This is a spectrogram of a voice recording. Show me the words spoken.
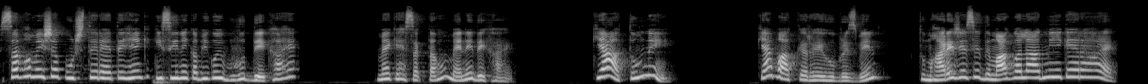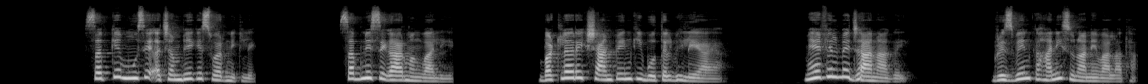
सब हमेशा पूछते रहते हैं कि किसी ने कभी कोई भूत देखा है? मैं कह सकता हूँ, मैंने देखा है। क्या, तुमने? क्या बात कर रहे हो ब्रिस्बेन? तुम्हारे जैसे दिमाग वाला आदमी ये कह रहा है। सबके मुँह से अचंभे के स्वर निकले। सबने सिगार मंगवा लिए। बटलर एक शैंपेन की बोतल भी ले आया। महफिल में जान आ गई। ब्रिस्बेन कहानी सुनाने वाला था।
